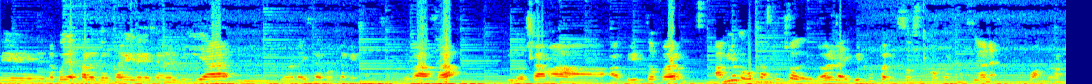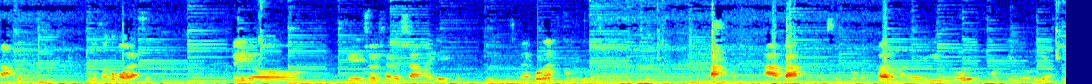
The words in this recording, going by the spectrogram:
eh, no podía dejar de pensar que tenía que llegar el día, y ahí se da cuenta que le pasa, y lo llama a Christopher. A mí lo que gusta mucho de Lorelai y Christopher son sus conversaciones cuando no están juntos, porque son como graciosas. Pero que de hecho ella lo llama y le dice, me esto porque aparte, pero soy un poco enferma de Gilmour, porque lo vi hace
